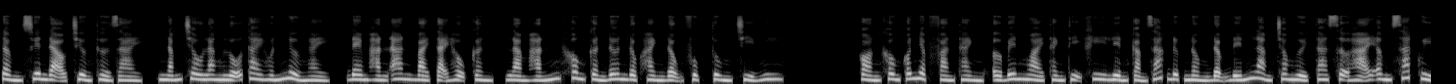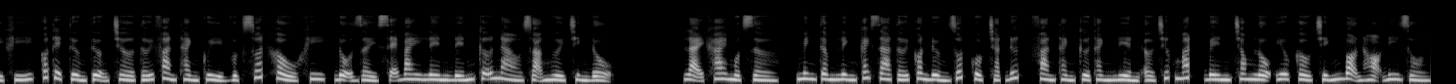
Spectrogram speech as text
Tầm xuyên đạo trường thở dài, nắm châu lăng lỗ tai huấn nửa ngày, đem hắn an bài tại hậu cần, làm hắn không cần đơn độc hành động phục tùng chỉ huy. Còn không có nhập phàn thành, ở bên ngoài thành thị khi liền cảm giác được nồng đậm đến làm cho người ta sợ hãi âm sát quỷ khí, có thể tưởng tượng chờ tới phàn thành quỷ vực xuất khẩu khi độ dày sẽ bay lên đến cỡ nào dọa người trình độ. Lại khai một giờ, Minh Tâm Linh cách ra tới con đường rốt cuộc chặt đứt, phàn thành cửa thành liền ở trước mắt bên trong lộ yêu cầu chính bọn họ đi rồi.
